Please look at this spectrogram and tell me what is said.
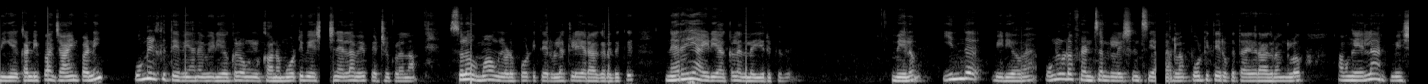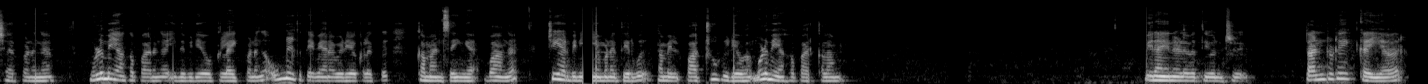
நீங்கள் கண்டிப்பாக ஜாயின் பண்ணி உங்களுக்கு தேவையான வீடியோக்கள் உங்களுக்கான மோட்டிவேஷன் எல்லாமே பெற்றுக்கொள்ளலாம். சுலபமாக உங்களோட போட்டித் தேர்வில் கிளியர் ஆகிறதுக்கு நிறைய ஐடியாக்கள் அதில் இருக்குது. மேலும் இந்த வீடியோவை உங்களோட ஃப்ரெண்ட்ஸ் அண்ட் ரிலேஷன்ஸ் யாரெல்லாம் போட்டித் தேர்வுக்கு தயாராகிறாங்களோ அவங்க எல்லாருக்குமே ஷேர் பண்ணுங்கள் முழுமையாக பாருங்கள் இந்த வீடியோவுக்கு லைக் பண்ணுங்கள் உங்களுக்கு தேவையான வீடியோக்களுக்கு கமெண்ட் செய்யுங்க. வாங்க. டிஆர்பி நியமன தேர்வு தமிழ் பார்ட் டூ வீடியோவை முழுமையாக பார்க்கலாம். வினாயன் எழுபத்தி ஒன்று. தண்டுடை கையார்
